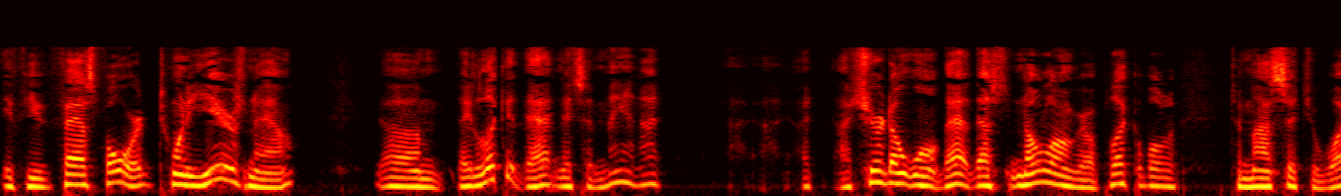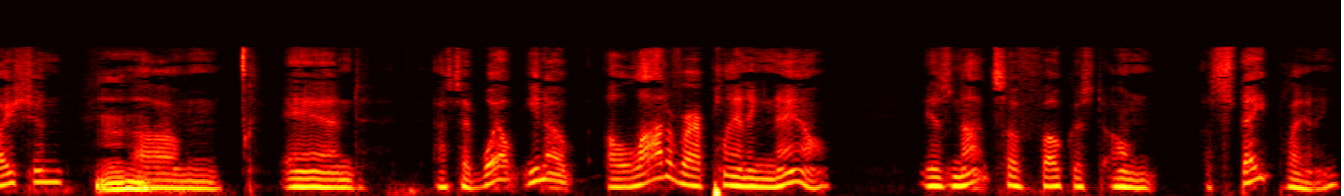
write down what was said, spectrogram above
if you fast forward 20 years now, um, they look at that and they say, man, I, I, I sure don't want that. That's no longer applicable to my situation. Mhm. Um, and I said, well, you know, a lot of our planning now is not so focused on estate planning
